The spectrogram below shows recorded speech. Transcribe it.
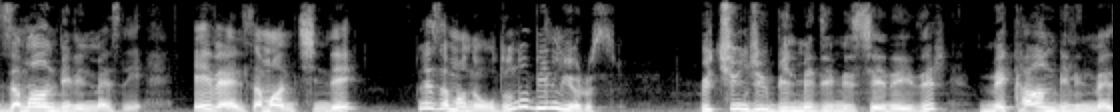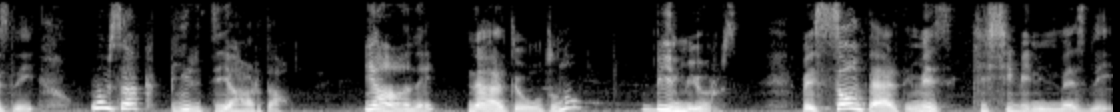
zaman bilinmezliği. Evvel zaman içinde ne zaman olduğunu bilmiyoruz. Üçüncü bilmediğimiz şey nedir? Mekan bilinmezliği. Uzak bir diyarda. Yani nerede olduğunu bilmiyoruz. Ve son perdemiz kişi bilinmezliği.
